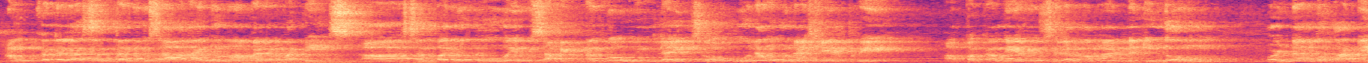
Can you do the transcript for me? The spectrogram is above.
Ang kadalasan tanong sa akin ng mga kalapatids, ah, saan ba nakuha yung sakit na going light? So, unang-una, syempre, ah, pagka mayroon sila mga nainom or natuka na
